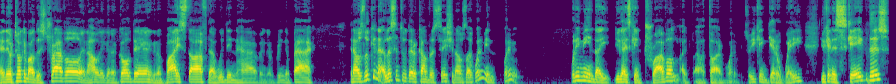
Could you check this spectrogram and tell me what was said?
And they were talking about this travel and how they're gonna go there and gonna buy stuff that we didn't have and gonna bring it back. And I was looking at, listen to their conversation. I was like, "What do you mean? What do you mean? What do you mean that you guys can travel?" I, I thought, "What? So you can get away? You can escape this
